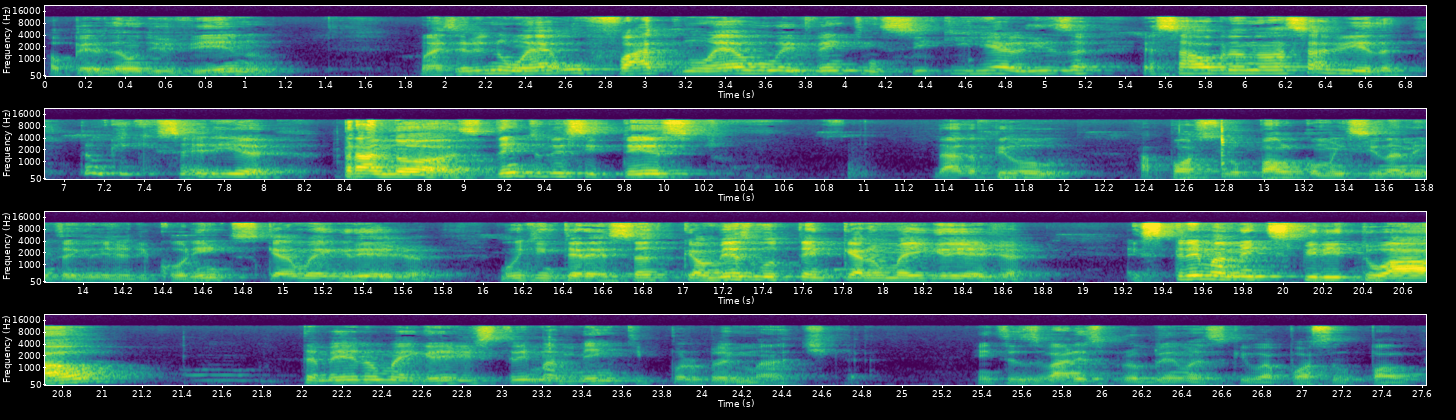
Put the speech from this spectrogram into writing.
ao perdão divino, mas ele não é o fato, não é o evento em si que realiza essa obra na nossa vida. Então, o que, que seria para nós, dentro desse texto, dado pelo apóstolo Paulo como ensinamento da igreja de Coríntios, que é uma igreja muito interessante, porque ao mesmo tempo que era uma igreja extremamente espiritual, também era uma igreja extremamente problemática. Entre os vários problemas que o apóstolo Paulo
